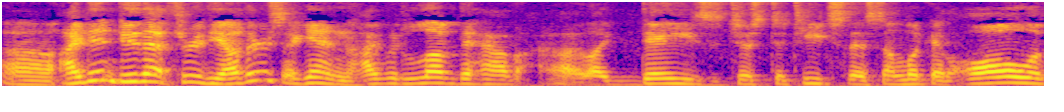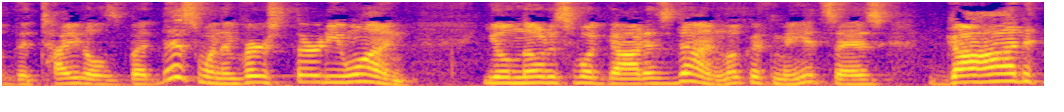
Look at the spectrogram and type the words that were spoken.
uh, I didn't do that through the others. Again, I would love to have uh, like days just to teach this and look at all of the titles. But this one in verse 31, you'll notice what God has done. Look with me. It says, God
